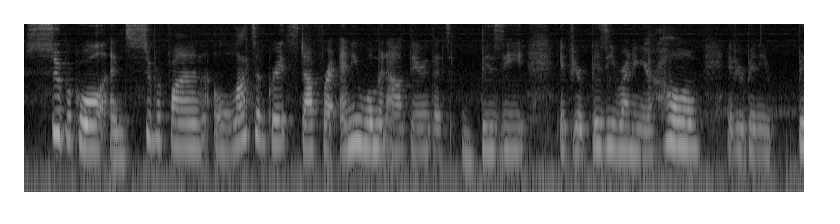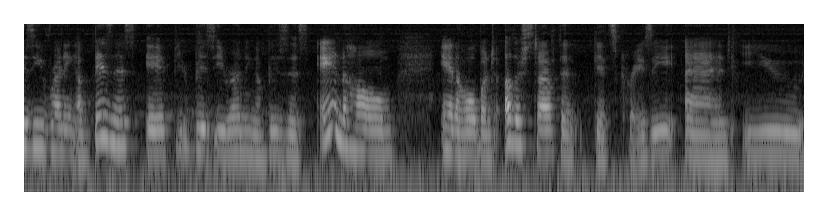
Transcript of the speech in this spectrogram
Super cool and super fun. Lots of great stuff for any woman out there that's busy. If you're busy running your home, if you're busy running a business, if you're busy running a business and a home, and a whole bunch of other stuff that gets crazy, and you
